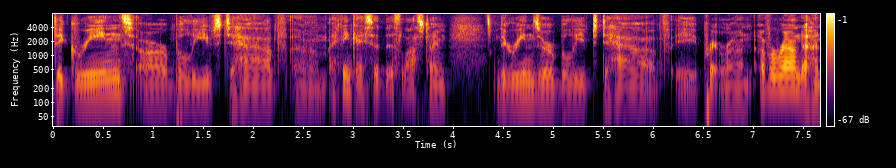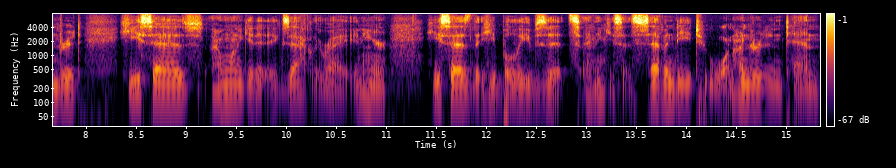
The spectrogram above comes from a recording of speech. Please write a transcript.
the greens are believed to have. Um, I think I said this last time. The greens are believed to have a print run of around 100. He says, I want to get it exactly right in here. He says that he believes it's, I think he says 70 to 110,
